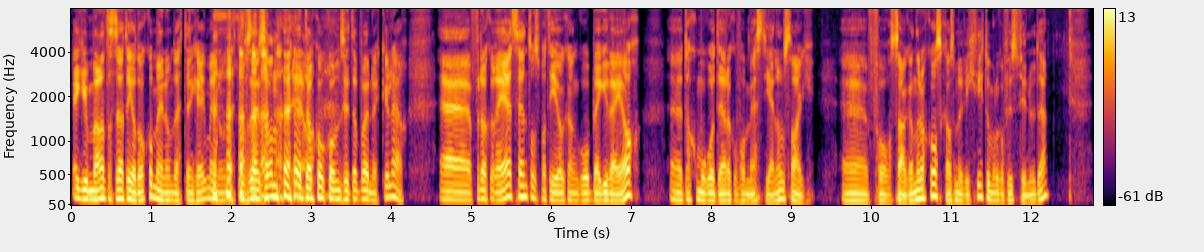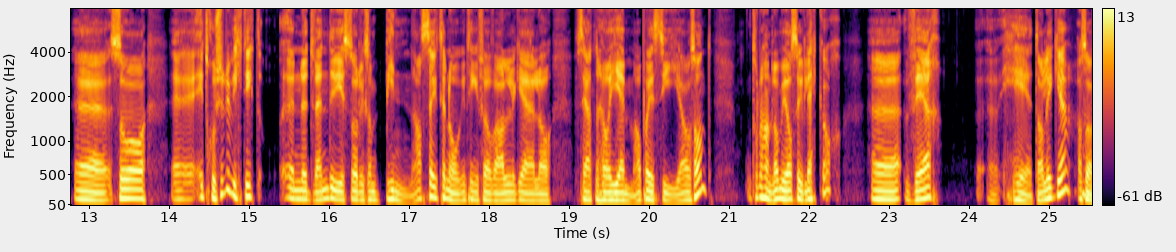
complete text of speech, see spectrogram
Jeg er mer interessert i hva dere mener om dette enn hva jeg mener om dette. for å si det sånn. Dere kommer til å sitte på en nøkkel her. Eh, For dere er et sentrumsparti og kan gå begge veier. Eh, Dere må gå der dere får mest gjennomslag eh, for sakene deres, hva som er viktig. Da må dere først finne ut det. Så jeg tror ikke det er viktig nødvendigvis å liksom binde seg til noen ting før valget, eller si at en hører hjemme på ei side og sånt. Jeg tror det handler om å gjøre seg lekker. eh, Være hederlige. Altså,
